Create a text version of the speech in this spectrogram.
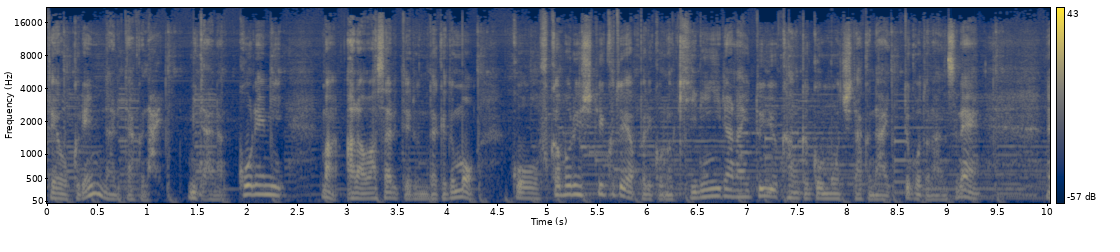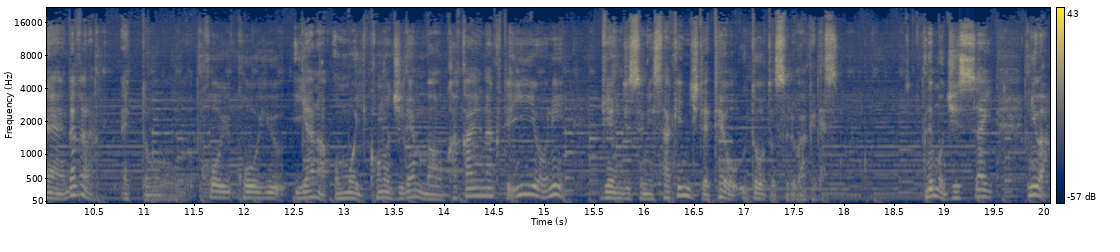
手遅れになりたくないみたいなこれにまあ表されてるんだけどもこう深掘りしていくとやっぱりこの気に入らないという感覚を持ちたくないってことなんですね。えー、だから、えっと、こういうこういう嫌な思いこのジレンマを抱えなくていいように現実に先んじて手を打とうとするわけです。でも実際には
